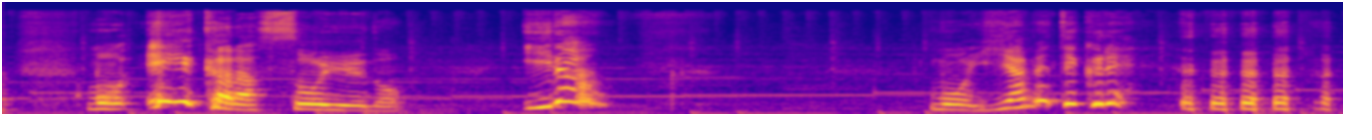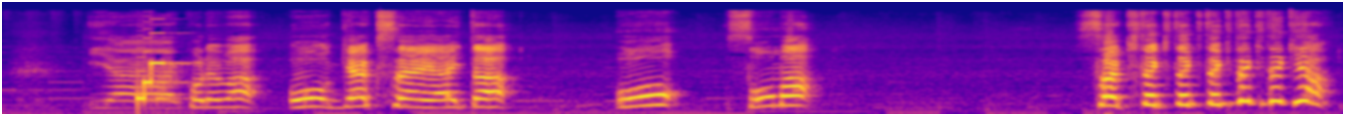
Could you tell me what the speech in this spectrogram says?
もう A からそういうの。いらん。もうやめてくれ。いやーこれはお逆サイ開いた。お相馬。さあ来た来た来た来た来た来た。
